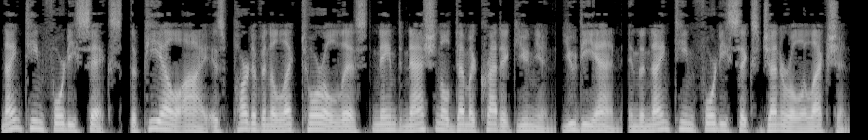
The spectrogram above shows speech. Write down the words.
1946, the PLI is part of an electoral list named National Democratic Union in the 1946 general election.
